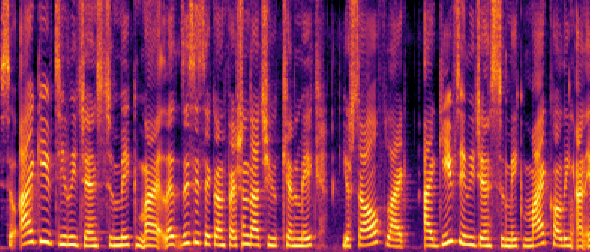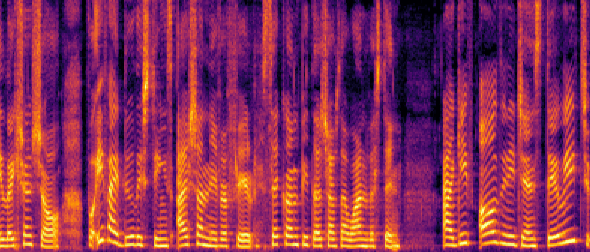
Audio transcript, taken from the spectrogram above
So I give diligence to make my. This is a confession that you can make yourself. Like I give diligence to make my calling and election sure, for if I do these things, I shall never fail. 2 Peter chapter 1 verse 10. I give all diligence daily to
